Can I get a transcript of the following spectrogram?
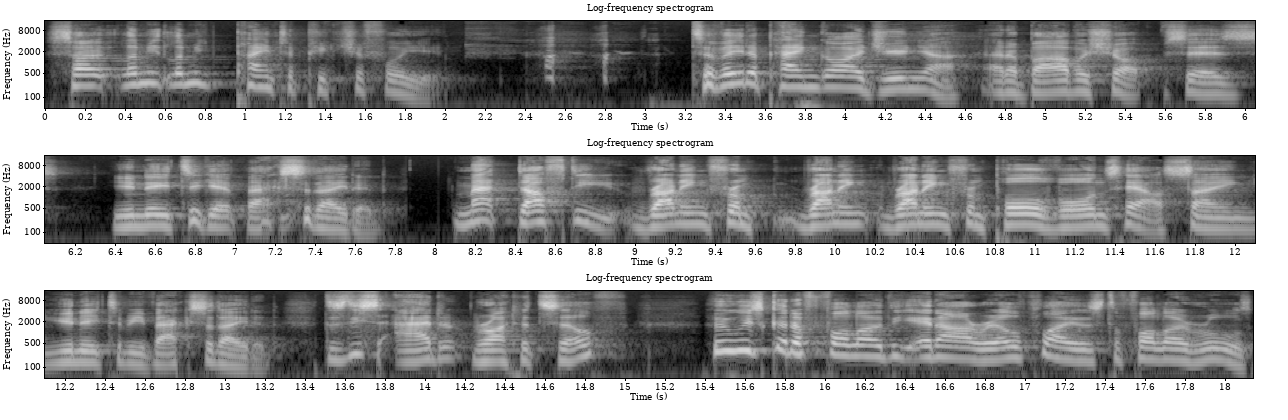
So let me let me paint a picture for you. Tavita Pangai Jr. at a barber shop says you need to get vaccinated. Matt Dufty running from running running from Paul Vaughan's house saying you need to be vaccinated. Does this ad write itself? Who is going to follow the NRL players to follow rules?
